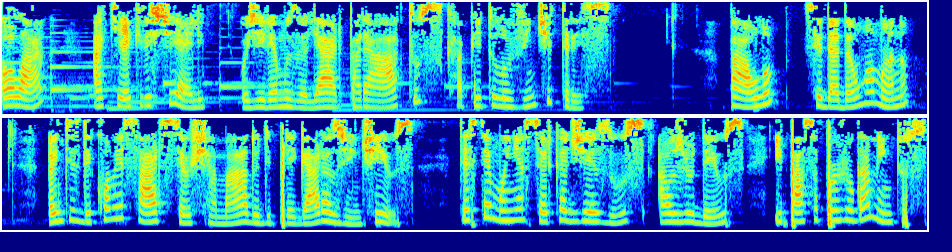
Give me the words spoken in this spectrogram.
Olá, aqui é Cristiele. Hoje iremos olhar para Atos, capítulo 23. Paulo, cidadão romano, antes de começar seu chamado de pregar aos gentios, testemunha acerca de Jesus aos judeus e passa por julgamentos,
